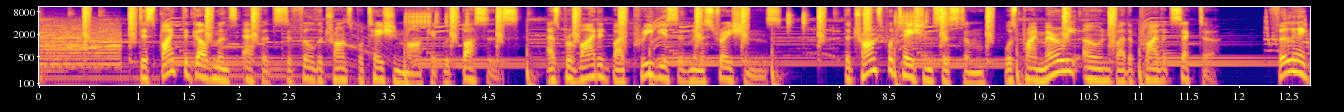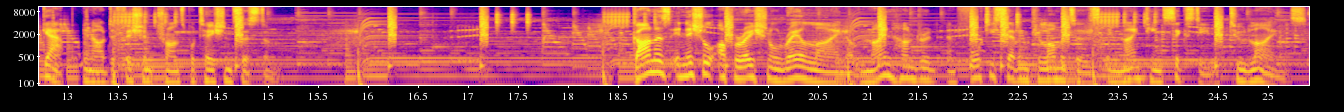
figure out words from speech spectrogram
Despite the government's efforts to fill the transportation market with buses, as provided by previous administrations, the transportation system was primarily owned by the private sector, filling a gap in our deficient transportation system. Ghana's initial operational rail line of 947 kilometers in 1960 with two lines,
